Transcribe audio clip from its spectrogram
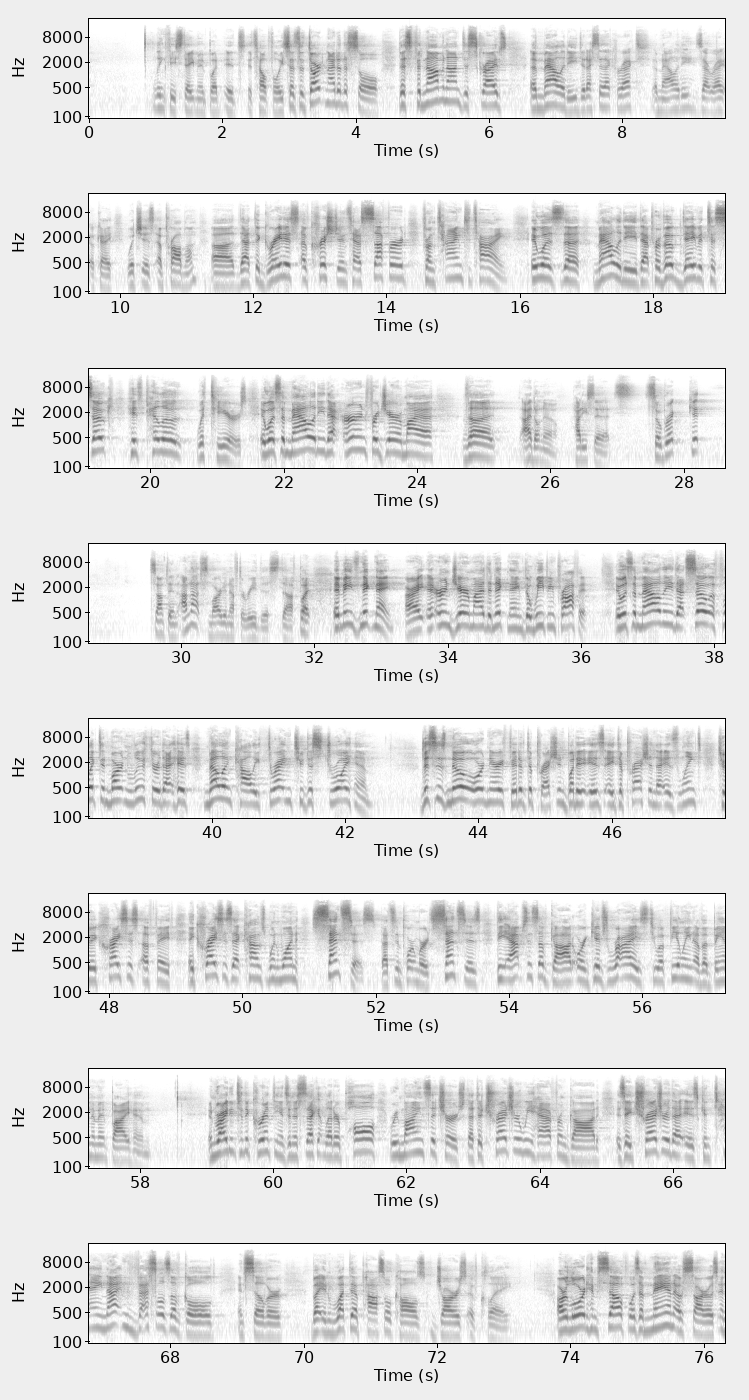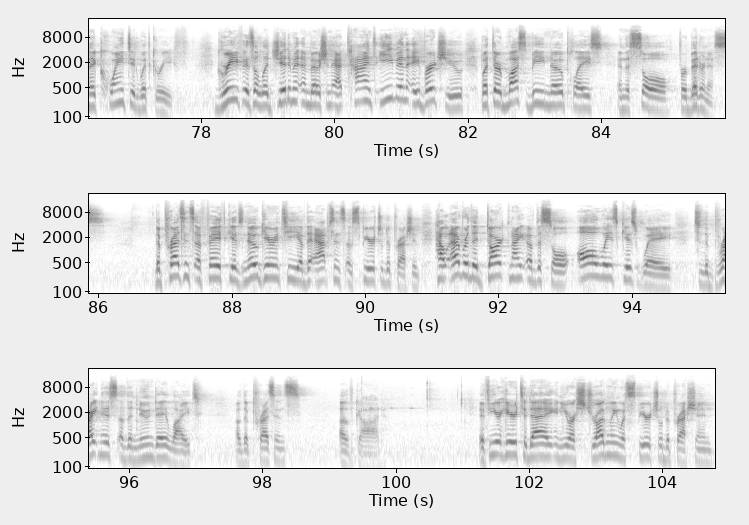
lengthy statement, but it's, it's helpful. He says, The dark night of the soul, this phenomenon describes a malady. Did I say that correct? A malady? Is that right? Okay, which is a problem uh, that the greatest of Christians has suffered from time to time it was the malady that provoked David to soak his pillow with tears. It was the malady that earned for Jeremiah the, I don't know, how do you say that? Sobriquet? Something. I'm not smart enough to read this stuff, but it means nickname, all right? It earned Jeremiah the nickname, the weeping prophet. It was the malady that so afflicted Martin Luther that his melancholy threatened to destroy him. This is no ordinary fit of depression, but it is a depression that is linked to a crisis of faith, a crisis that comes when one senses, that's the important word, senses the absence of God or gives rise to a feeling of abandonment by Him. In writing to the Corinthians in his second letter, Paul reminds the church that the treasure we have from God is a treasure that is contained not in vessels of gold and silver but in what the apostle calls jars of clay. Our Lord himself was a man of sorrows and acquainted with grief. Grief is a legitimate emotion, at times even a virtue, but there must be no place in the soul for bitterness. The presence of faith gives no guarantee of the absence of spiritual depression. However, the dark night of the soul always gives way to the brightness of the noonday light of the presence of God. If you're here today and you are struggling with spiritual depression,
